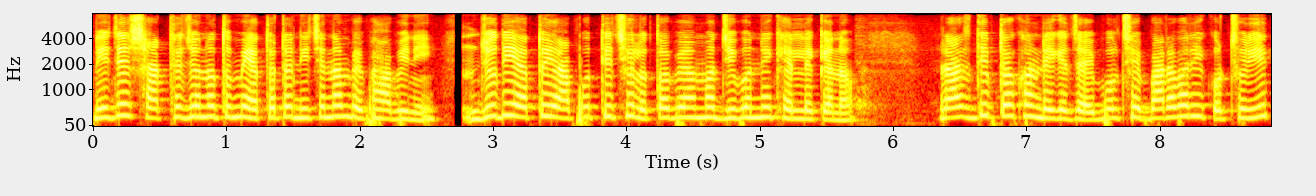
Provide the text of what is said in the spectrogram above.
নিজের স্বার্থের জন্য তুমি এতটা নিচে নামবে ভাবিনি। যদি এতই আপত্তি ছিল, তবে আমার জীবন নিয়ে খেললে কেন? রাজদীপ তখন রেগে যায়, বলছে, বাড়াবাড়ি করছ, রিত।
